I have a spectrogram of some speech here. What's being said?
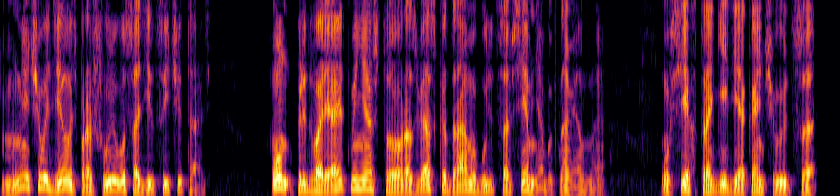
Нечего делать, прошу его садиться и читать. Он предваряет меня, что развязка драмы будет совсем необыкновенная. У всех трагедии оканчиваются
